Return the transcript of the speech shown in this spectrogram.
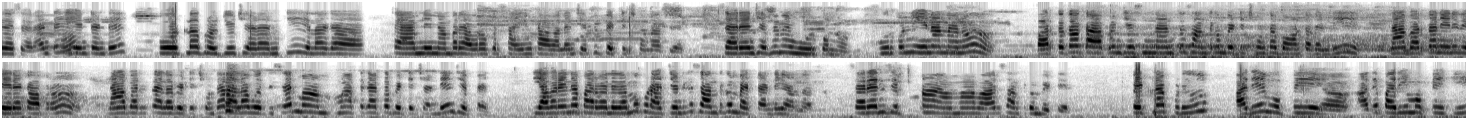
చేశారు. అంటే ఏంటంటే కోర్టులో ప్రొడ్యూస్ చేయడానికి ఇలాగా ఫ్యామిలీ మెంబర్ ఎవరో ఒకరు సైన్ కావాలని చెప్పి పెట్టించుకున్నారు సార్. సరే అని చెప్పి మేము ఊరుకున్నాం. ఊరుకుని నేనన్నాను భర్తతో కాపురం చేసిన దాంతో సంతకం పెట్టించుకుంటే బాగుంటుందండి. నా భర్త నేను వేరే కాపురం. నా భర్త ఎలా పెట్టించుకుంటారు అలా వద్దు సార్. మా మా అత్తగారితో పెట్టించండి అని చెప్పాను ఎవరైనా పర్వాలేదమ్మా ఇప్పుడు అర్జెంటుగా సంతకం పెట్టండి అన్నారు. సరే అని చెప్పి మా- మా వారు సంతకం పెట్టారు. పెట్టినప్పుడు అదే ముప్పై అదే పది ముప్పైకి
